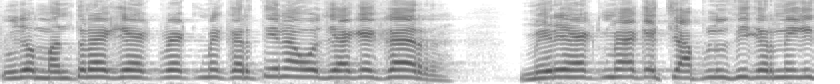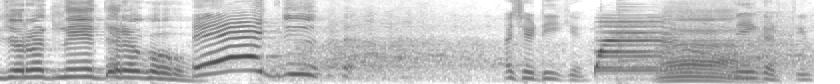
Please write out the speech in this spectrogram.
तू जो मंत्र के एक्ट वैक्ट में करती है ना वो जाके कर। मेरे एक्ट में आके चापलूसी करने की ज़रूरत नहीं है तेरे को। ए, अच्छा ठीक है। हाँ। नहीं करती हूँ।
